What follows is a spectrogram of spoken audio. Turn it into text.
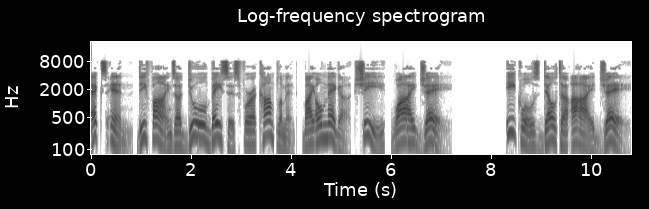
Xn defines a dual basis for a complement by omega she yj equals delta ij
